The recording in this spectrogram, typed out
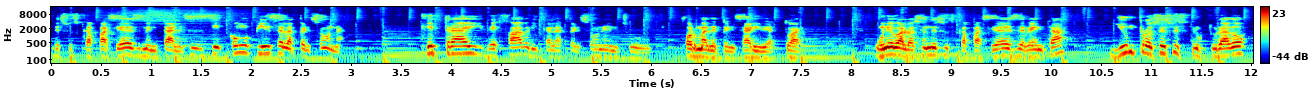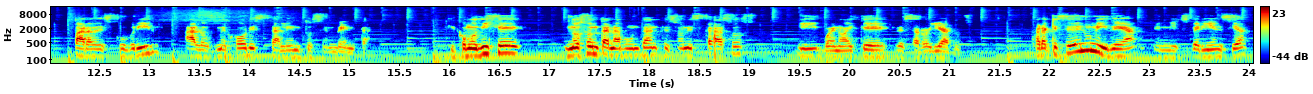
de sus capacidades mentales, es decir, cómo piensa la persona, qué trae de fábrica la persona en su forma de pensar y de actuar, una evaluación de sus capacidades de venta y un proceso estructurado para descubrir a los mejores talentos en venta. Que como dije, no son tan abundantes, son escasos y bueno, hay que desarrollarlos. Para que se den una idea, en mi experiencia,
